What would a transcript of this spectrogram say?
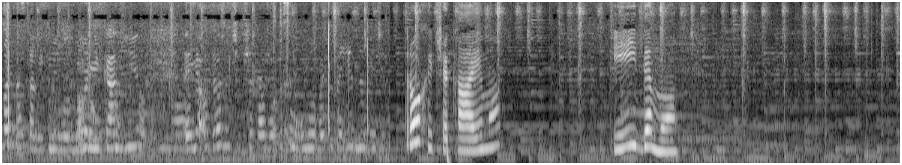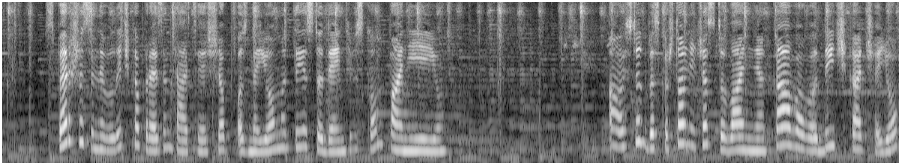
Marta Stawik, Monika. Ja od razu Ci przekażę, to są umowy. Tutaj jedna będzie Трохи чекаємо і йдемо. Спершу це невеличка презентація, щоб ознайомити студентів з компанією. А ось тут безкоштовні частування, кава, водичка, чайок.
